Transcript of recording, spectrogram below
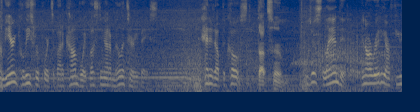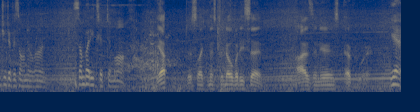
I'm hearing police reports about a convoy busting out a military base. Headed up the coast. That's him. He just landed, and already our fugitive is on the run. Somebody tipped him off. Yep, just like Mr. Nobody said. Eyes and ears everywhere. Yeah,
